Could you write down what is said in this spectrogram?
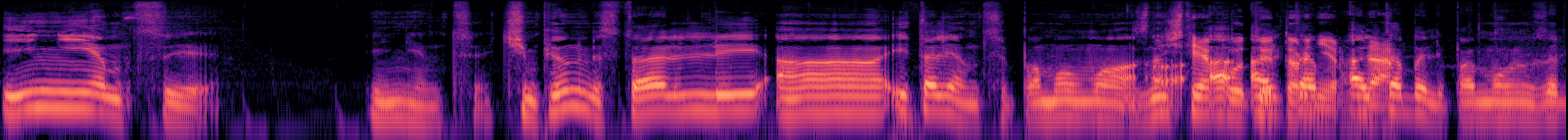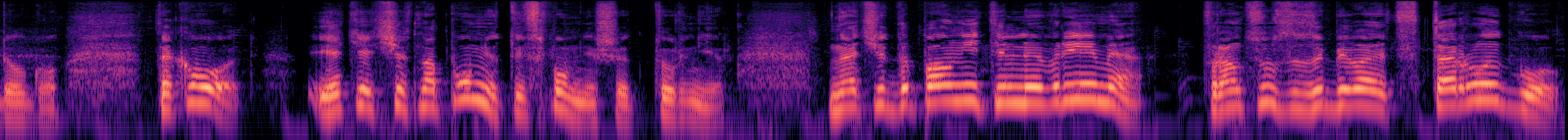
И немцы. И немцы. Чемпионами стали а, итальянцы, по-моему. Значит, я путаю Альта, турнир. Альтабелли, да. по-моему, забил гол. Так вот, я тебе сейчас напомню, ты вспомнишь этот турнир. Значит, дополнительное время французы забивают второй гол,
